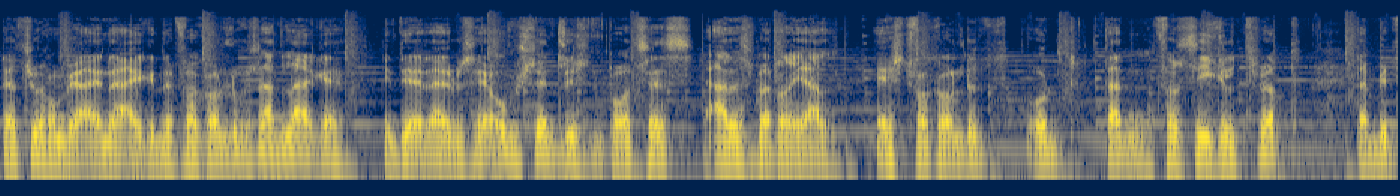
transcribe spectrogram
Dazu haben wir eine eigene Vergoldungsanlage, in der in einem sehr umständlichen Prozess alles Material echt vergoldet und dann versiegelt wird, damit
